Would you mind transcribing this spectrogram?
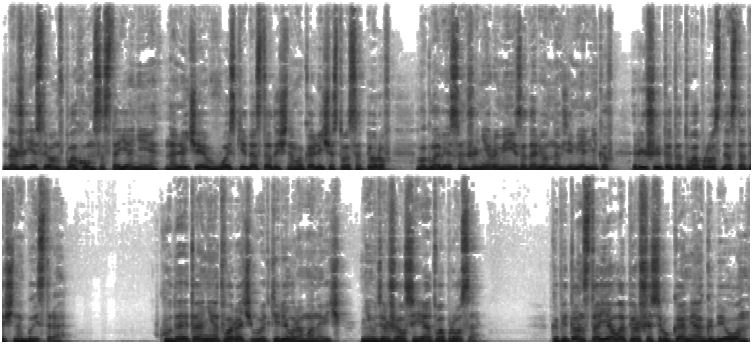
Даже если он в плохом состоянии, наличие в войске достаточного количества саперов во главе с инженерами из одаренных земельников решит этот вопрос достаточно быстро. «Куда это они отворачивают, Кирилл Романович?» – не удержался я от вопроса. Капитан стоял, опершись руками о габион,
